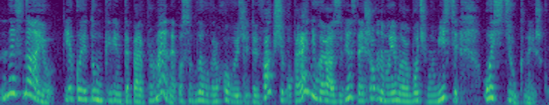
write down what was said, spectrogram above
не знаю, якої думки він тепер про мене, особливо враховуючи той факт, що попереднього разу він знайшов на моєму робочому місці ось цю книжку.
